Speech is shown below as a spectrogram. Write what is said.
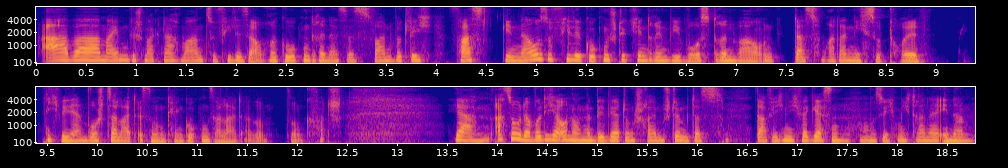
Aber meinem Geschmack nach waren zu viele saure Gurken drin. Also es waren wirklich fast genauso viele Gurkenstückchen drin, wie Wurst drin war. Und das war dann nicht so toll. Ich will ja einen Wurstsalat essen und keinen Gurkensalat. Also so ein Quatsch. Ja, ach so, da wollte ich ja auch noch eine Bewertung schreiben. Stimmt, das darf ich nicht vergessen. Muss ich mich dran erinnern.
